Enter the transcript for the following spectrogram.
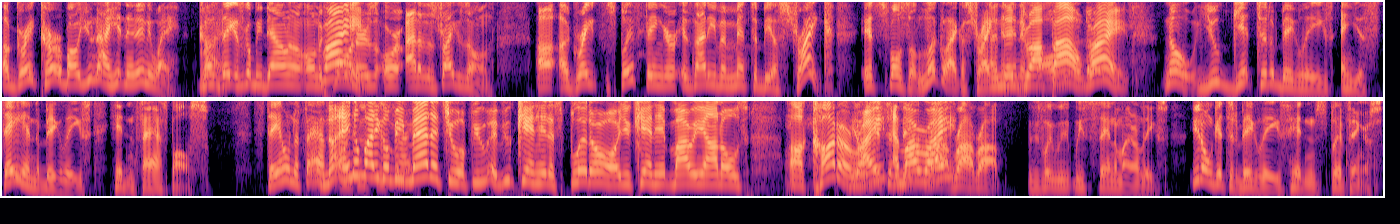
a great curveball, you're not hitting it anyway because Right. it's going to be down on the Right. corners or out of the strike zone. Uh, a great split finger is not even meant to be a strike. It's supposed to look like a strike And then it drop falls in the out, right. No, you get to the big leagues and you stay in the big leagues hitting fastballs. Stay on the fastball. No, ain't nobody gonna be mad at you if you if you can't hit a splitter or you can't hit Mariano's uh, cutter, You don't get right? Am big- I right? Rob, Rob, Rob. This is what we, we say in the minor leagues. You don't get to the big leagues hitting split fingers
